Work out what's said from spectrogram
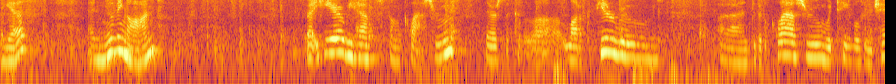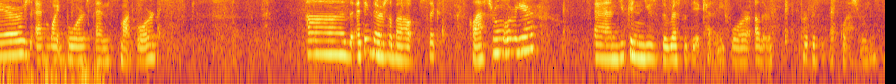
I guess. And moving on, right here we have some classrooms. There's a, a lot of computer rooms, a typical classroom with tables and chairs and whiteboards and smart boards. Uh, I think there's about six classroom over here and you can use the rest of the academy for other purposes of classrooms.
